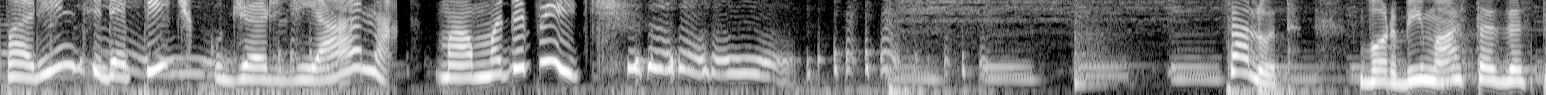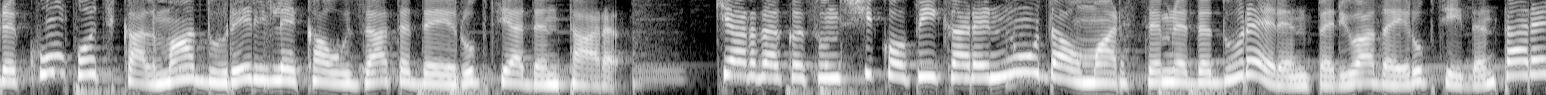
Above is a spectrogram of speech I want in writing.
Părinții de pici cu Georgiana Mamă de pici! Salut! Vorbim astăzi despre cum poți calma durerile cauzate de erupția dentară. Chiar dacă sunt și copii care nu dau mari semne de durere în perioada erupției dentare,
